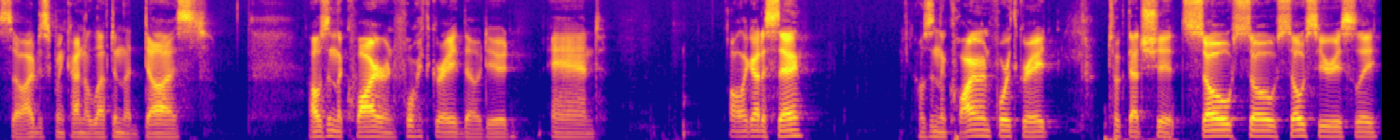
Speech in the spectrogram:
So I've just been kind of left in the dust. I was in the choir in fourth grade though, dude. And all I got to say, I was in the choir in fourth grade, took that shit so, so, so seriously.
